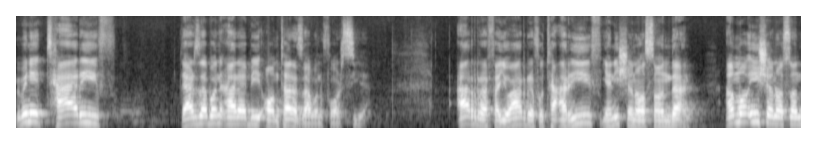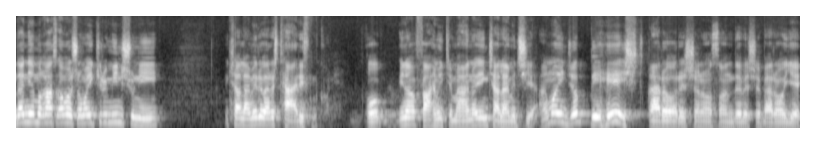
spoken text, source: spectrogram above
ببینید تعریف در زبان عربی آنتر از زبان فارسیه. عرف یعرف و تعریف یعنی شناساندن. اما این شناساندن یه موقع است آقا شما یکی رو مینشونی این کلمه رو براش تعریف می‌کنی. خب اینم فهمید که معنای این کلمه چیه. اما اینجا بهشت قرار شناسانده بشه برای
